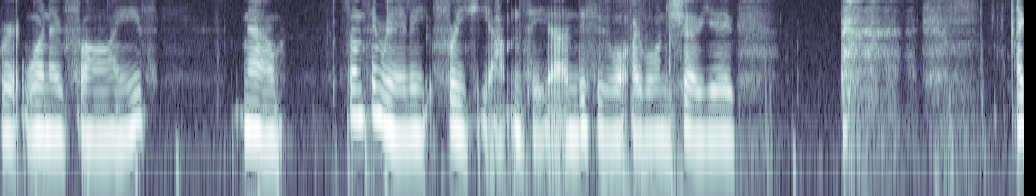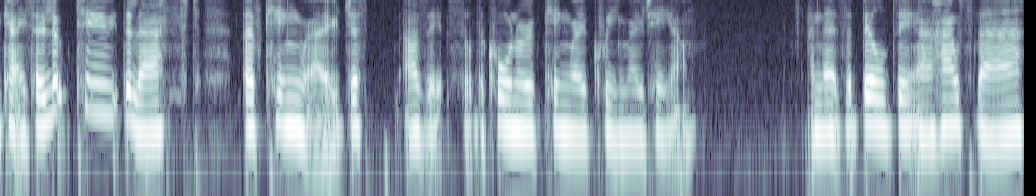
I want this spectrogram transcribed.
We're at 105. Now, something really freaky happens here, and this is what I want to show you. okay, so look to the left of King Road, just as it's sort of the corner of King Road, Queen Road here. And there's a building, a house there,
